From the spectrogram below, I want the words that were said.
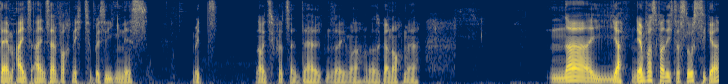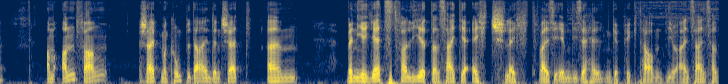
der im 1-1 einfach nicht zu besiegen ist. Mit 90% der Helden, sag ich mal, oder sogar noch mehr. Naja, jedenfalls fand ich das lustiger. Am Anfang schreibt mein Kumpel da in den Chat, ähm, wenn ihr jetzt verliert, dann seid ihr echt schlecht, weil sie eben diese Helden gepickt haben, die 1-1 halt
